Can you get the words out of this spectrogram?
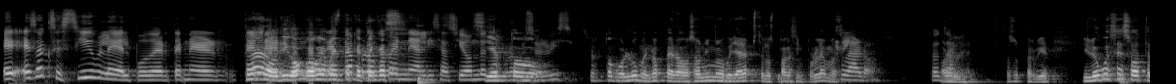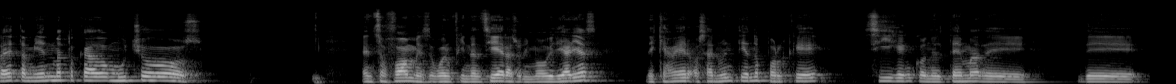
e- es accesible el poder tener, Claro, tener digo, obviamente esta que tengas de tu Cierto, propio servicio. cierto volumen, ¿no? Pero o sea, un inmobiliario pues te los pagas sin problemas. Claro, Órale, totalmente. está súper bien. Y luego esa es otra, ¿eh? También me ha tocado muchos en Sofomes o en financieras o en inmobiliarias, de que, a ver, o sea, no entiendo por qué siguen con el tema de, de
